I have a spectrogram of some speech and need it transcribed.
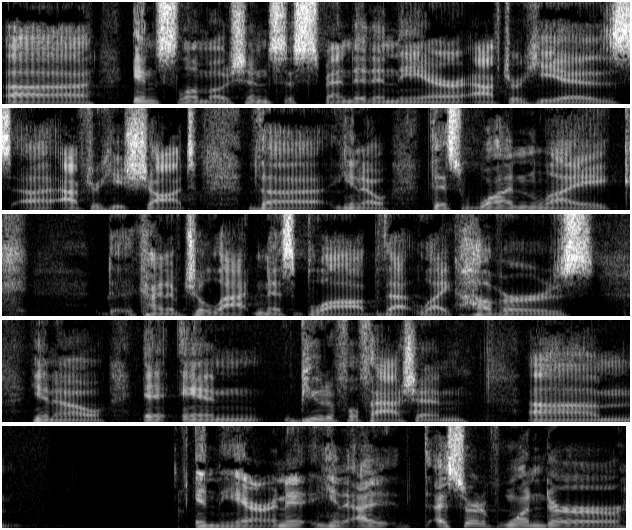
uh, in slow motion, suspended in the air after he is uh, after he's shot. The you know this one like kind of gelatinous blob that like hovers, you know, in, in beautiful fashion. Um, in the air, and it, you know, I I sort of wonder,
